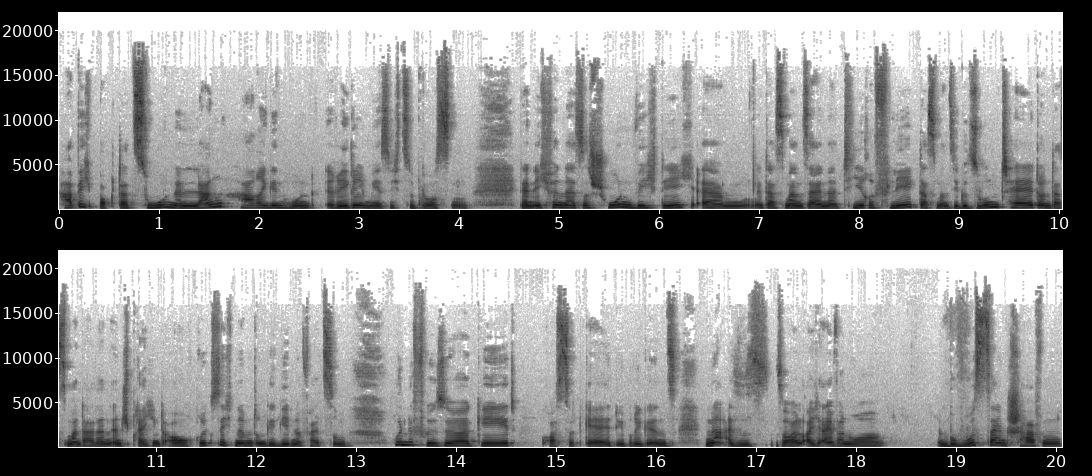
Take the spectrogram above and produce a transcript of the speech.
habe ich Bock dazu, einen langhaarigen Hund regelmäßig zu bürsten. Denn ich finde, es ist schon wichtig, ähm, dass man seine Tiere pflegt, dass man sie gesund hält und dass man da dann entsprechend auch Rücksicht nimmt und gegebenenfalls zum Hundefriseur geht kostet Geld übrigens. Ne? Also es soll euch einfach nur ein Bewusstsein schaffen,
